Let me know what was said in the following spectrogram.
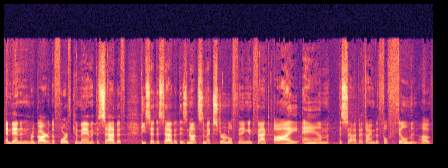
And then, in regard of the fourth commandment, the Sabbath, he said, The Sabbath is not some external thing. In fact, I am the Sabbath. I am the fulfillment of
